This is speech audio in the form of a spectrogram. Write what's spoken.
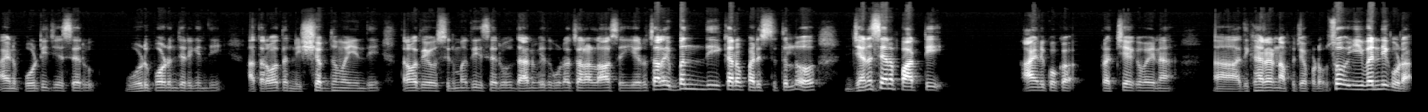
ఆయన పోటీ చేశారు ఓడిపోవడం జరిగింది. ఆ తర్వాత నిశ్శబ్దం తర్వాత ఏవో సినిమా తీశారు. దాని మీద కూడా చాలా లాస్ అయ్యారు. చాలా ఇబ్బందికర పరిస్థితుల్లో జనసేన పార్టీ ఆయనకు ఒక ప్రత్యేకమైన అధికారాన్ని అప్పచెప్పడం. సో ఇవన్నీ కూడా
